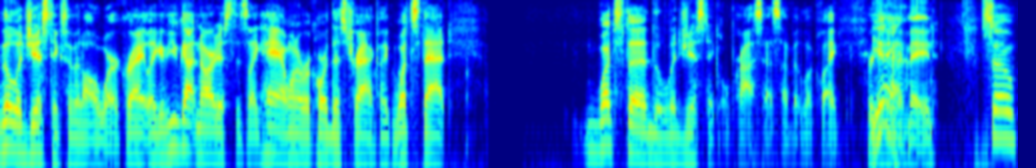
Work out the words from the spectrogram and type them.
the logistics of it all work right like if you've got an artist that's like hey i want to record this track like what's that what's the the logistical process of it look like for getting Yeah. it made So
